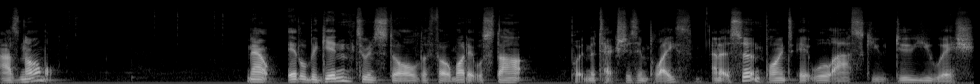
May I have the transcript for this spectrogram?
as normal. Now it'll begin to install the FOMOD. It will start putting the textures in place and at a certain point it will ask you do you wish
